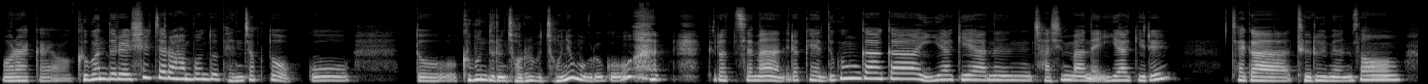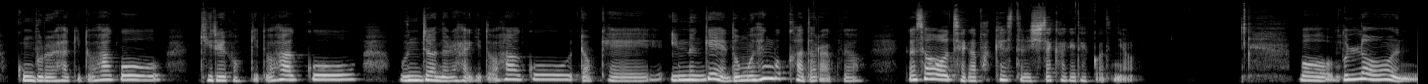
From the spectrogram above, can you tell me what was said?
뭐랄까요. 그분들을 실제로 한 번도 뵌 적도 없고 또 그분들은 저를 전혀 모르고 그렇지만 이렇게 누군가가 이야기하는 자신만의 이야기를 제가 들으면서 공부를 하기도 하고 길을 걷기도 하고 운전을 하기도 하고 이렇게 있는 게 너무 행복하더라고요. 그래서 제가 팟캐스트를 시작하게 됐거든요. 뭐, 물론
